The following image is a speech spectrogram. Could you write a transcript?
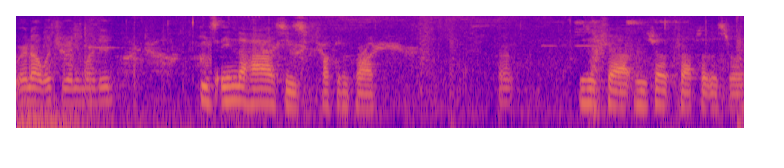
We're not with you anymore, dude. He's in the house, he's fucking cracked. Oh. He's a trap, he shot traps at this door.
